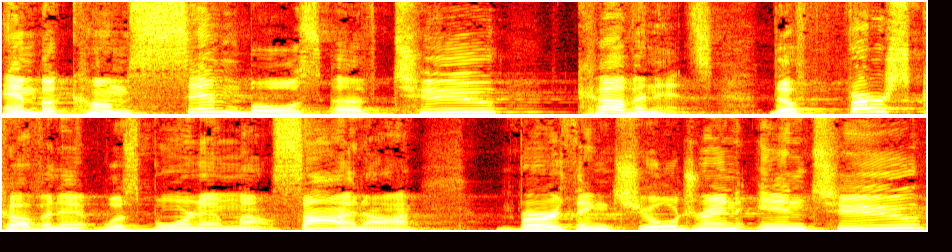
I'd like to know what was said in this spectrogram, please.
and become symbols of two covenants. The first covenant was born at Mount Sinai, birthing children into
